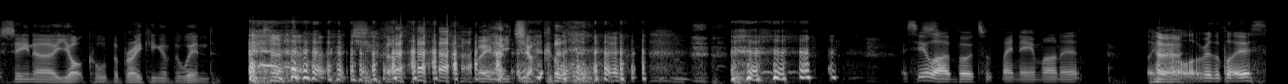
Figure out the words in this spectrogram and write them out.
seen a yacht called The Breaking of the Wind, which uh, made me chuckle. I see a lot of boats with my name on it, like all over the place.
